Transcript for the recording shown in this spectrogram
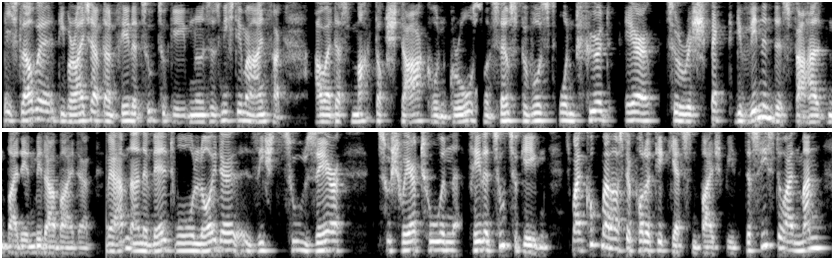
Ich glaube, die Bereitschaft an Fehler zuzugeben, und es ist nicht immer einfach, aber das macht doch stark und groß und selbstbewusst und führt eher zu respektgewinnendes Verhalten bei den Mitarbeitern. Wir haben eine Welt, wo Leute sich zu sehr zu schwer tun, Fehler zuzugeben. Ich meine, guck mal aus der Politik jetzt ein Beispiel. Das siehst du einen Mann,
